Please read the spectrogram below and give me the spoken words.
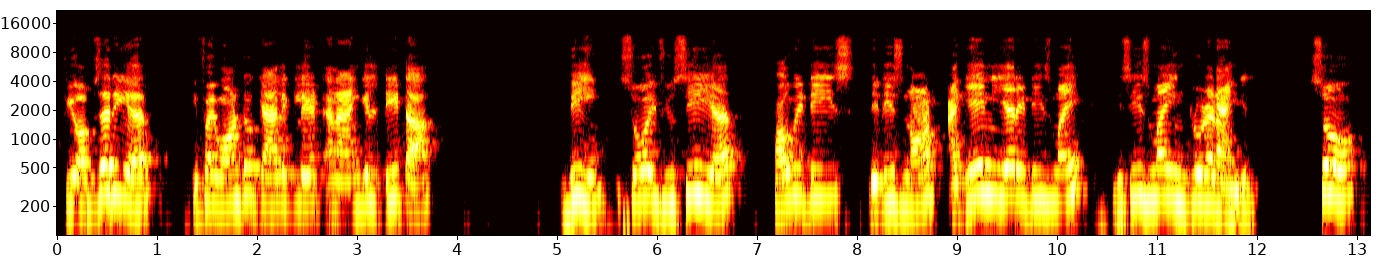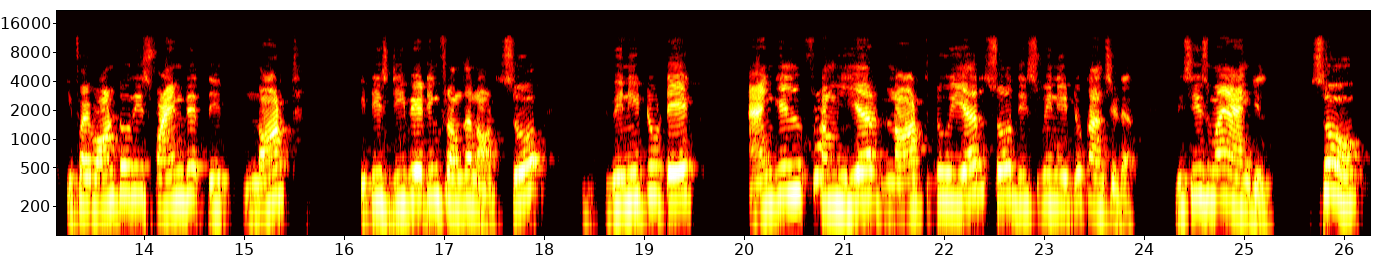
if you observe here, if I want to calculate an angle theta B, so if you see here how it is, it is not again here it is my this is my included angle. So if I want to this find it the north, it is deviating from the north. So we need to take angle from here north to here. So this we need to consider. This is my angle. So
